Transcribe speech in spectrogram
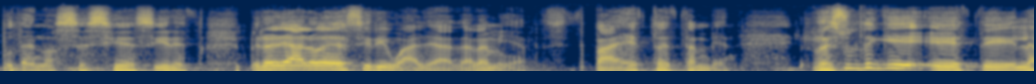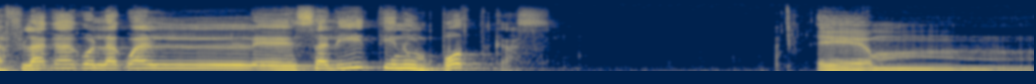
Puta, no sé si decir esto. Pero ya lo voy a decir igual, ya, da la mía. Para esto es también. Resulta que este, la flaca con la cual eh, salí tiene un podcast. Em,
